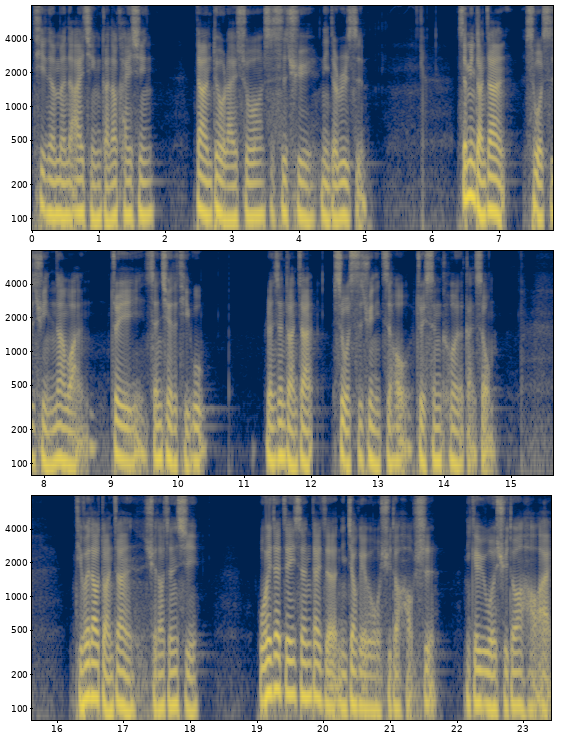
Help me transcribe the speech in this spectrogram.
替人们的爱情感到开心。但对我来说是失去你的日子。生命短暂，是我失去你那晚最深切的体悟。人生短暂，是我失去你之后最深刻的感受。体会到短暂，学到珍惜。我会在这一生带着你教给我许多好事，你给予我许多好爱。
